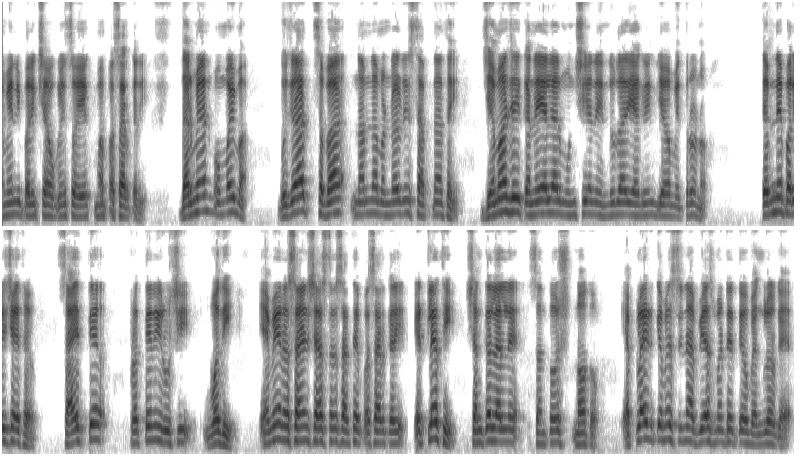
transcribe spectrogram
એમએની પરીક્ષા ઓગણીસો એકમાં પસાર કરી. દરમિયાન મુંબઈમાં ગુજરાત સભા નામના મંડળની સ્થાપના થઈ. જેમાં જે કનૈયાલાલ મુનશી અને ઇન્દુલાલ યાજ્ઞિક જેવા મિત્રોનો તેમને પરિચય થયો. સાહિત્ય પ્રત્યેની રુચિ વધી. એમએ રસાયણશાસ્ત્ર સાથે પસાર કરી એટલેથી શંકરલાલને સંતોષ નહોતો. એપ્લાઇડ કેમિસ્ટ્રીના અભ્યાસ માટે તેઓ બેંગ્લોર ગયા.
